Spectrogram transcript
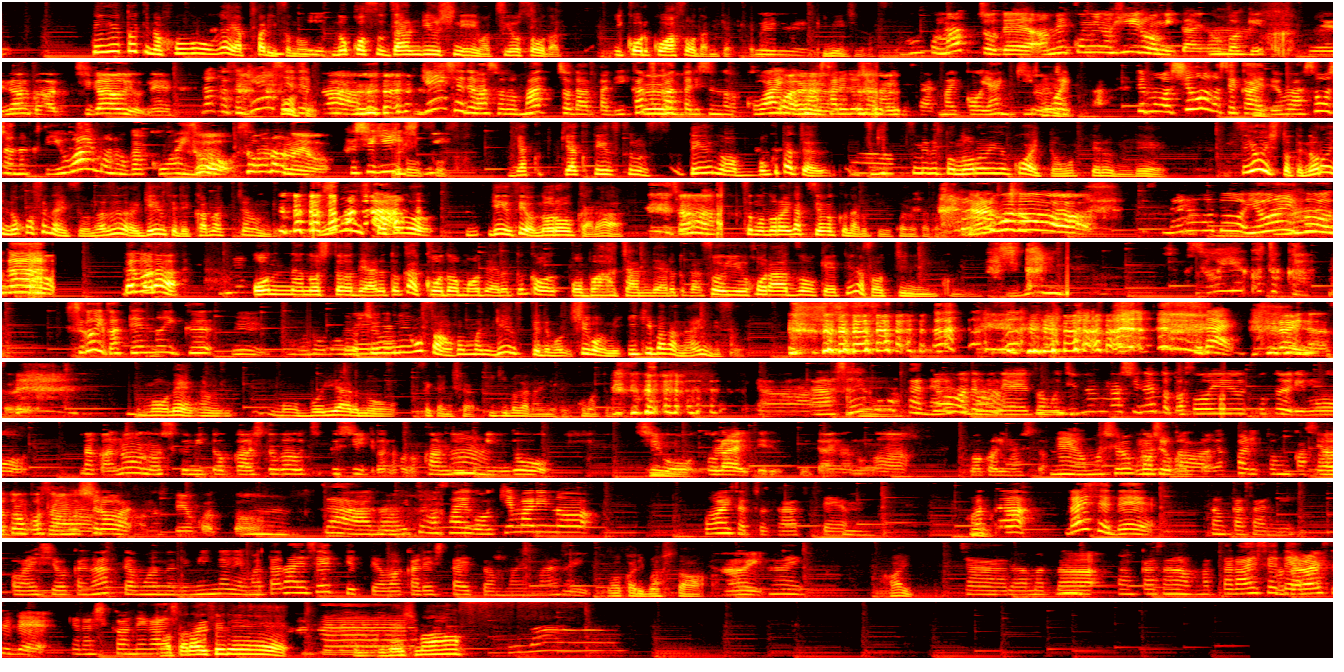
ていう時の方が、やっぱりそのうん、残す残留思念は強そうだ、イコール怖そうだみたいなうんイメージなんですよ。ほんとマッチョでアメコミのヒーローみたいなお化けって、なんか違うよね。なんかさ、現世では、現世ではそのマッチョだったり、いかつかったりするのが怖いとかされるじゃないですか。まあ、こう、ヤンキーっぽいとか。でも、死後の世界ではそうじゃなくて、弱いものが怖いの。そう、そうなのよ。不思議。そうそうそう逆逆転するんです。っていうのは僕たちは突き詰めると呪いが怖いって思ってるんで、強い人って呪い残せないんですよ。なぜなら現世で叶っちゃうんで。弱い人ほど現世を呪うから、あその呪いが強くなるという考え方。なるほど。なるほど。弱い方が、だから、女の人であるとか、子供であるとか、おおばあちゃんであるとか、そういうホラー造形っていうのはそっちに行くね、確かに。そういうことか。すごい合点のいく。うん。なるほどね。中年おっさん、ほんまに現世でも死後に行き場がないんですよ。辛い。辛いな、それ。もうね、うん、もう VR の世界にしか行き場がないので困ってます。いやああ、そういうことかね。今はでもね、その自分が死ぬとかそういうことよりも、なんか脳の仕組みとか人が美しいとか、なんか感情的にどう死を捉えてるみたいなのが分かりました。ね面白かった。面白かったやっぱりトンカさん。いや、トンカさん、面白い。話してよかった。うんうん、じゃあ、あの、いつも最後、お決まりのご挨拶があって、また来世でトンカさんにお会いしようかなって思うので、みんなでまた来世って言ってお別れしたいと思います。はい。わかりました。はい。はい。はい。じゃあ、じゃあまうんた、トンカさん、また来世でよまた来世で。ろしくお願いしま。ますた来世ではいお願いします。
